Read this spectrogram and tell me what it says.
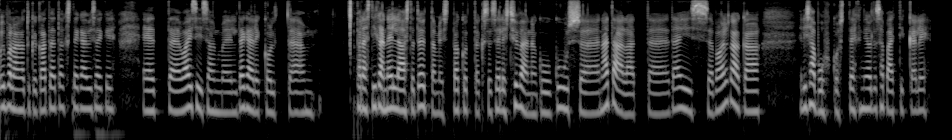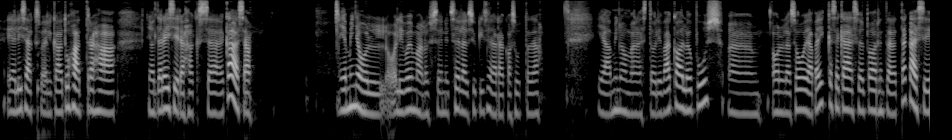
võib-olla natuke kadedaks tegev isegi, et äh, Wise'is on meil tegelikult äh, pärast iga nelja aasta töötamist pakutakse sellist hüve nagu kuus äh, nädalat äh, täispalgaga lisapuhkust ehk nii-öelda sabatikali ja lisaks veel ka tuhat raha nii-öelda reisirahaks kaasa. ja minul oli võimalus see nüüd sellel sügisel ära kasutada ja minu meelest oli väga lõbus äh, olla sooja päikese käes veel paar nädalat tagasi,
